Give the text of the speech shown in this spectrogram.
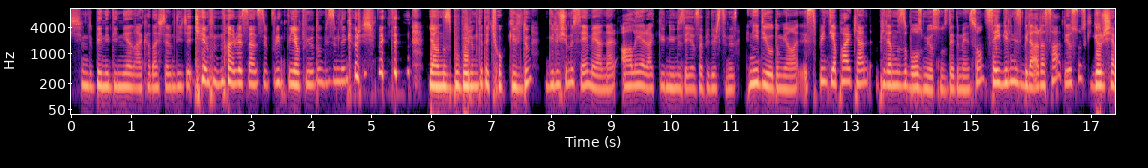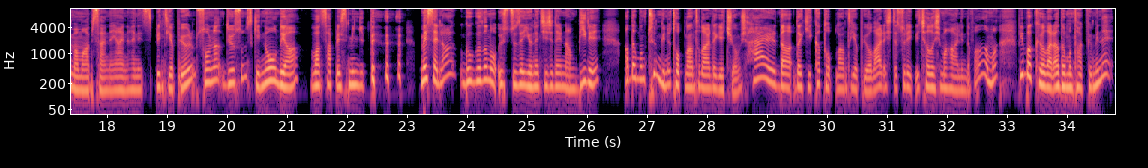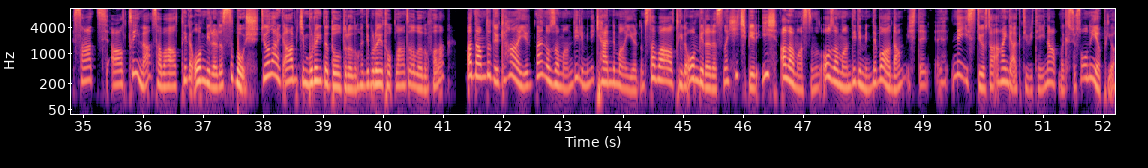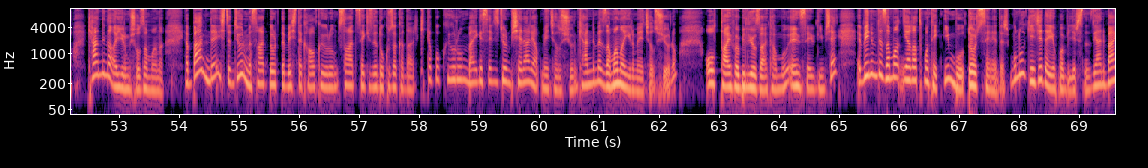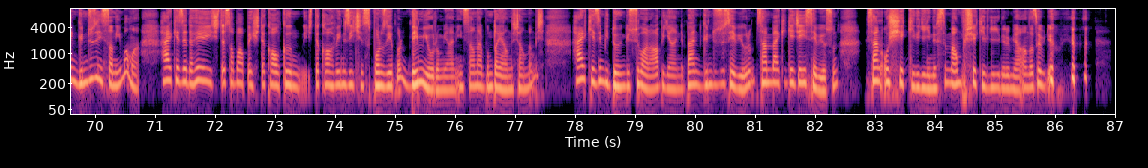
Şimdi beni dinleyen arkadaşlarım diyecek ki Merve sen sprint mi yapıyordun bizimle görüşmedin. Yalnız bu bölümde de çok güldüm. Gülüşümü sevmeyenler ağlayarak günlüğünüze yazabilirsiniz. Ne diyordum ya sprint yaparken planınızı bozmuyorsunuz dedim en son. Sevgiliniz bile arasa diyorsunuz ki görüşemem abi seninle yani hani sprint yapıyorum. Sonra diyorsunuz ki ne oldu ya WhatsApp resmin gitti. Mesela Google'ın o üst düzey yöneticilerinden biri adamın tüm günü toplantılarda geçiyormuş. Her da dakika toplantı yapıyorlar işte sürekli çalışma halinde falan ama bir bakıyorlar adamın takvimine saat 6 ile sabah 6 ile 11 arası boş. Diyorlar ki abicim burayı da dolduralım hadi burayı toplantı alalım falan. Adam da diyor ki hayır ben o zaman dilimini kendime ayırdım. Sabah 6 ile 11 arasında hiçbir iş alamazsınız. O zaman diliminde bu adam işte eh, ne istiyorsa hangi aktiviteyi ne yapmak istiyorsa onu yapıyor. Kendine ayırmış o zamanı. Ya ben de işte diyorum ya saat 4'te 5'te kalkıyorum. Saat 8'de 9'a kadar kitap okuyorum. Belgesel izliyorum. Bir şeyler yapmaya çalışıyorum. Kendime zaman ayırmaya çalışıyorum. Old tayfa biliyor zaten bunu. En sevdiğim şey. E benim de zaman yaratma tekniğim bu. 4 senedir. Bunu gece de yapabilirsiniz. Yani ben gündüz insanıyım ama her herkese de hey işte sabah 5'te kalkın işte kahvenizi için sporunuzu yapın demiyorum yani. insanlar bunu da yanlış anlamış. Herkesin bir döngüsü var abi yani. Ben gündüzü seviyorum. Sen belki geceyi seviyorsun. Sen o şekil giyinirsin. Ben bu şekil giyinirim ya. Anlatabiliyor muyum?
